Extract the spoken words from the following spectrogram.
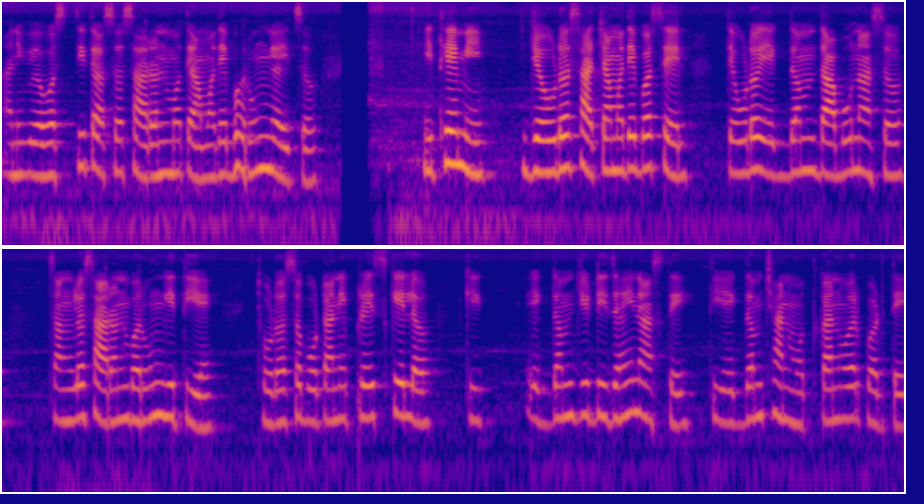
आणि व्यवस्थित असं सारण मग त्यामध्ये भरून घ्यायचं. इथे मी जेवढं साच्यामध्ये बसेल तेवढं एकदम दाबून असं चांगलं सारण भरून घेते आहे थोडंसं बोटाने प्रेस केलं की एकदम जी डिझाईन असते ती एकदम छान मोदकांवर पडते.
